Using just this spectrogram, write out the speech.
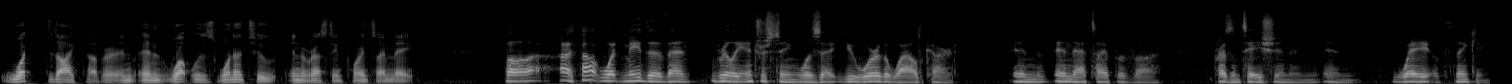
What did I cover, and, and what was one or two interesting points I made? Well, I thought what made the event really interesting was that you were the wild card in in that type of uh, presentation and, and way of thinking,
